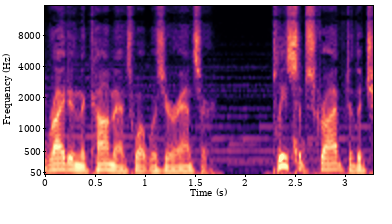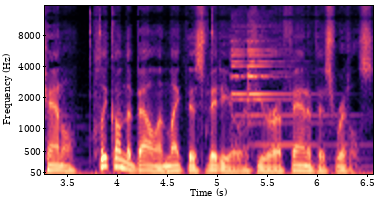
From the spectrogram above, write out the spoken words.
Write in the comments what was your answer. Please subscribe to the channel, click on the bell and like this video if you are a fan of this riddles.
